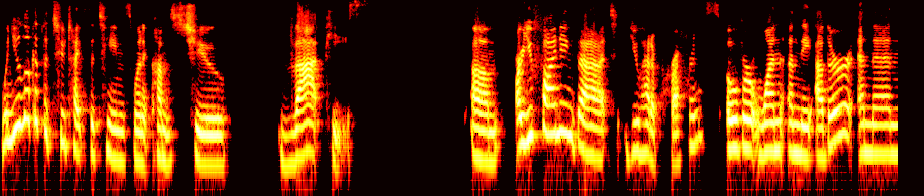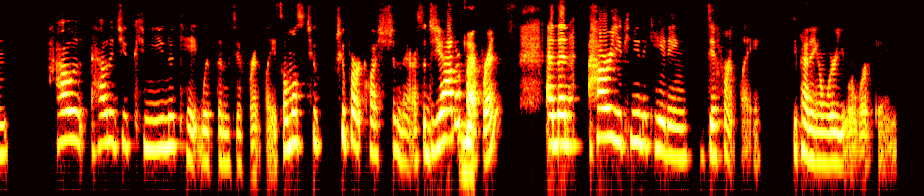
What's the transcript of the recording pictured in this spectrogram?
When you look at the two types of teams when it comes to that piece, um, are you finding that you had a preference over one and the other? And then how how did you communicate with them differently? It's almost two two part question there. So did you have a preference? Yeah. And then how are you communicating differently? Depending on where you were working?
